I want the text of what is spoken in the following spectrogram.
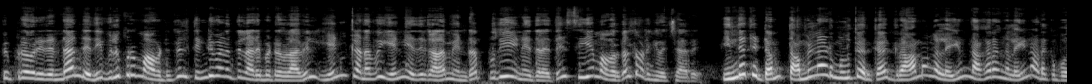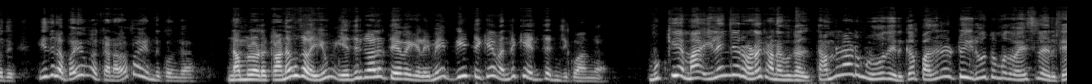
பிப்ரவரி ரெண்டாம் தேதி விழுப்புரம் மாவட்டத்தில் திண்டிவனத்தில் நடைபெற்ற விழாவில் என் கனவு என் எதிர்காலம் என்ற புதிய இணையதளத்தை சிஎம் அவர்கள் தொடங்கி வச்சாரு. இந்த திட்டம் தமிழ்நாடு முழுக்க இருக்க கிராமங்களையும் நகரங்களையும் நடக்க போகுது இதுல போய் உங்க கனவை பகிர்ந்துக்கோங்க. நம்மளோட கனவுகளையும் எதிர்கால தேவைகளையுமே வீட்டுக்கே வந்து கேட்டு தெரிஞ்சுக்குவாங்க. முக்கியமா இளைஞரோட கனவுகள். தமிழ்நாடு முழுவதும் இருக்க பதினெட்டு இருபத்தொன்பது வயசுல இருக்க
